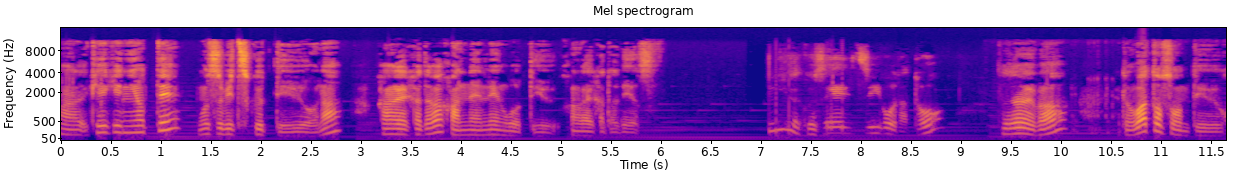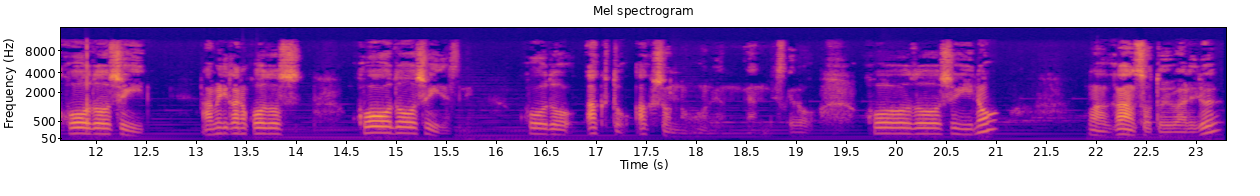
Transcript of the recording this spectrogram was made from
まあ、経験によって結びつくっていうような考え方が観念連合っていう考え方です。心理学成立以後だと、例えば、えっと、ワトソンっていう行動主義、アメリカの行動行動主義ですね。行動、 act、action の方なんですけど、行動主義の、まあ、元祖と言われる、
